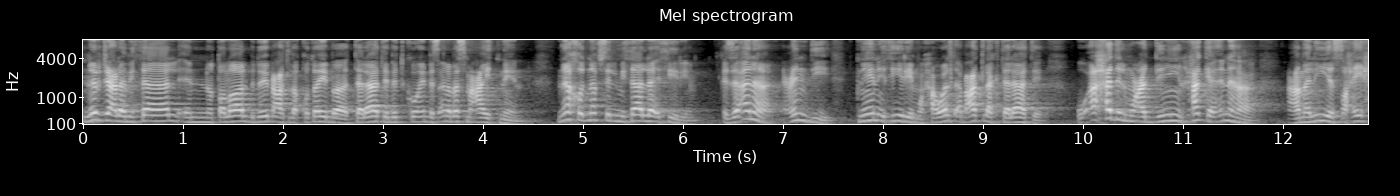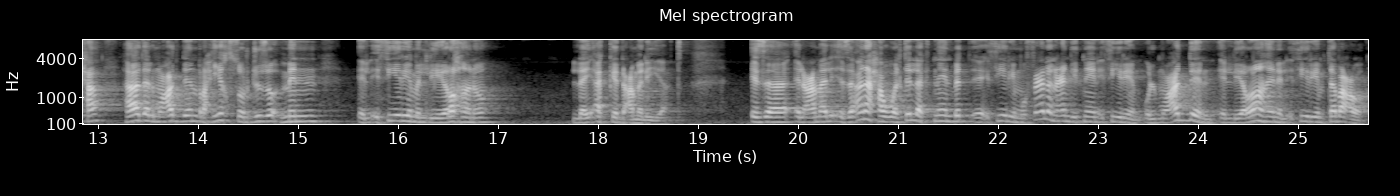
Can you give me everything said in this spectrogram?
نرجع لمثال إنه طلال بده يبعث لقتيبة ثلاثة بيتكوين بس أنا بس معي اثنين. ناخذ نفس المثال لإثيريوم. إذا أنا عندي اثنين إثيريوم وحاولت أبعث لك ثلاثة وأحد المعدنين حكى إنها عملية صحيحة هذا المعدن راح يخسر جزء من الإثيريوم اللي رهنه ليأكد عمليات. إذا العملية إذا أنا حولت لك اثنين بت إيثيريوم وفعلا عندي اثنين إيثيريوم والمعدن اللي راهن الإيثيريوم تبعه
